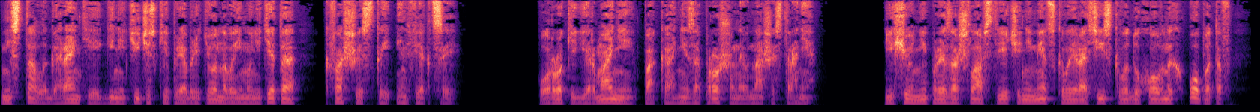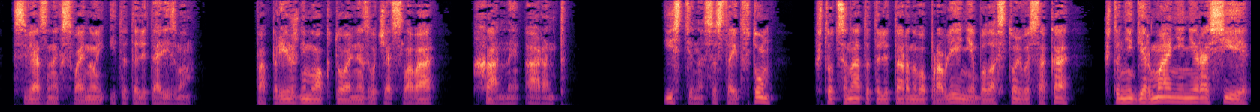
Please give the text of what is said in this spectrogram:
не стала гарантией генетически приобретенного иммунитета к фашистской инфекции. Уроки Германии пока не запрошены в нашей стране. Еще не произошла встреча немецкого и российского духовных опытов, связанных с войной и тоталитаризмом. По-прежнему актуально звучат слова Ханны Аренд. Истина состоит в том, что цена тоталитарного правления была столь высока, что ни Германия, ни Россия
